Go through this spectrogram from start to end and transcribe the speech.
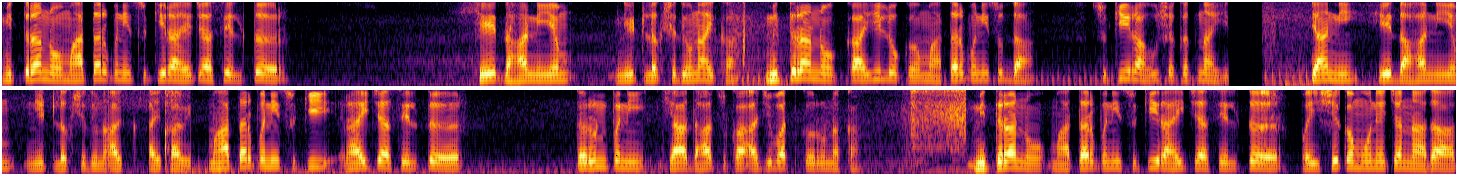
मित्रांनो म्हातारपणी सुखी राहायचे असेल तर हे दहा नियम नीट लक्ष देऊन ऐका. मित्रांनो काही लोक म्हातारपणी सुद्धा सुखी राहू शकत नाहीत. त्यांनी हे दहा नियम नीट लक्ष देऊन ऐक ऐकावे. म्हातारपणी सुखी राहायचे असेल तर तरुणपणी ह्या दहा चुका अजिबात करू नका. मित्रांनो म्हातारपणी सुखी राहायचे असेल तर पैसे कमवण्याच्या नादात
